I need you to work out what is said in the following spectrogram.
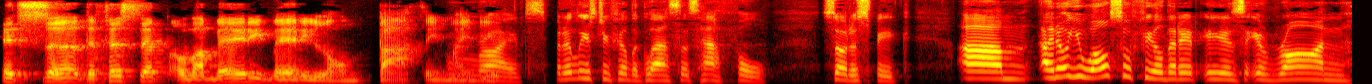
it's uh, the first step of a very, very long path, in my right. view. Right. But at least you feel the glass is half full, so to speak. Um, I know you also feel that it is Iran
